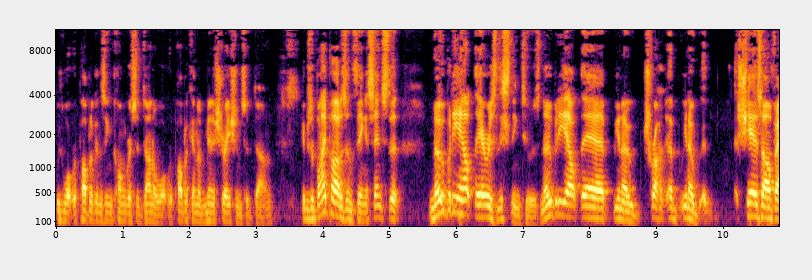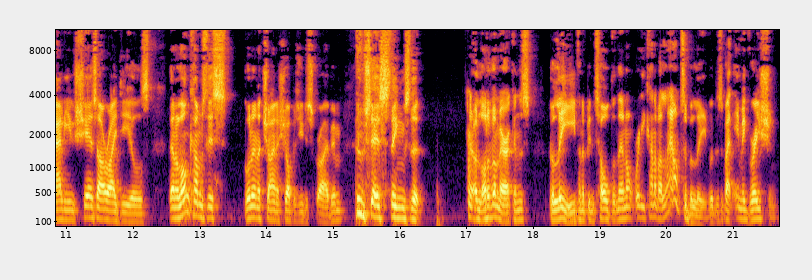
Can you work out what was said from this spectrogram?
with what Republicans in Congress had done or what Republican administrations had done. It was a bipartisan thing, a sense that nobody out there is listening to us. Nobody out there, you know, tr- uh, you know, shares our values, shares our ideals. Then along comes this bull in a china shop, as you describe him, who says things that a lot of Americans believe and have been told that they're not really kind of allowed to believe, whether it's about immigration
